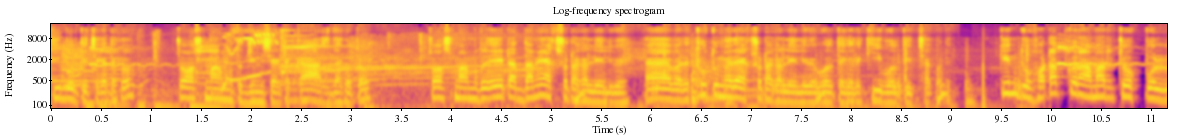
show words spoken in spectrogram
কি বলতে ইচ্ছে দেখো? চশমার মতো জিনিস একটা কাজ দেখো তো। চশমার মতো, এটার দামে একশো টাকা নিয়ে নিবে। এবারে থুতু মেরে একশো টাকা নিয়ে নিবে বলতে গেলে, কি বলতে ইচ্ছা করে। কিন্তু হঠাৎ করে আমার চোখ পড়ল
